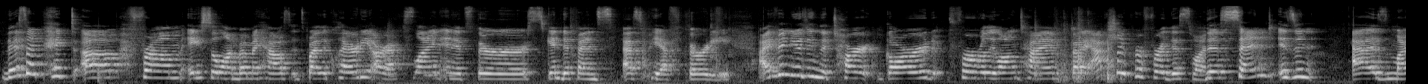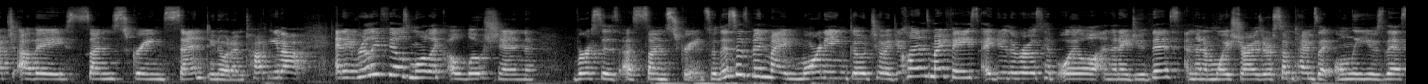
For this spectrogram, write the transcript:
this I picked up from a salon by my house. It's by the Clarity RX line and it's their Skin Defense SPF 30. I've been using the Tarte Guard for a really long time, but I actually prefer this one. The scent isn't as much of a sunscreen scent, you know what I'm talking about, and it really feels more like a lotion versus a sunscreen. So this has been my morning go-to. I do cleanse my face, I do the rosehip oil, and then I do this, and then a moisturizer. Sometimes I only use this.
